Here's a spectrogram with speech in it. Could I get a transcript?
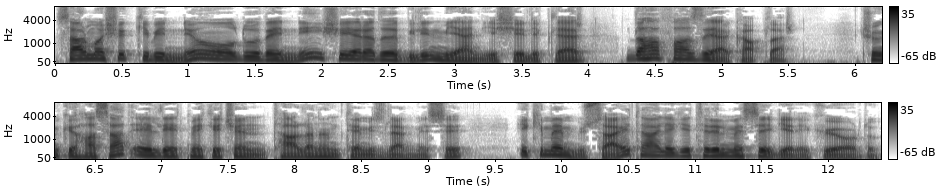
sarmaşık gibi ne olduğu ve ne işe yaradığı bilinmeyen yeşillikler daha fazla yer kaplar. Çünkü hasat elde etmek için tarlanın temizlenmesi, ekime müsait hale getirilmesi gerekiyordu.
